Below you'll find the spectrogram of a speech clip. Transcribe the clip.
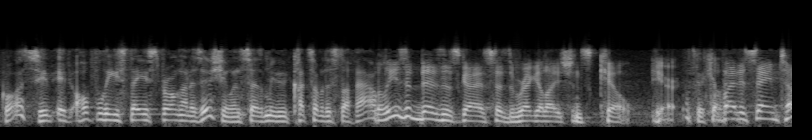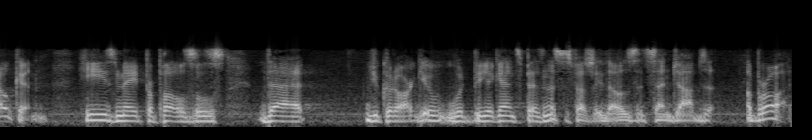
Of course, he, it, hopefully he stays strong on his issue and says, "Let me cut some of this stuff out." Well, he's a business guy that says the regulations kill here. Kill by the same token, he's made proposals that you could argue would be against business, especially those that send jobs abroad.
